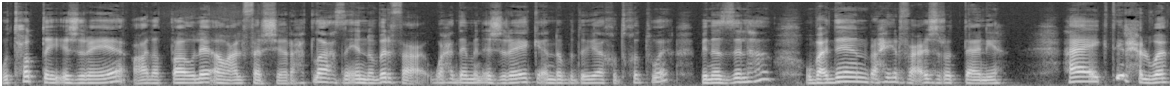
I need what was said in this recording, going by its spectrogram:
وتحطي اجريه على الطاولة أو على الفرشة. رح تلاحظي إنه برفع وحدة من اجريه كأنه بده ياخد خطوة بنزلها وبعدين رح يرفع إجره الثانية. هاي كتير حلوة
